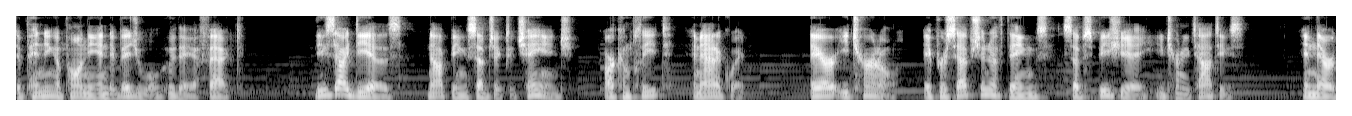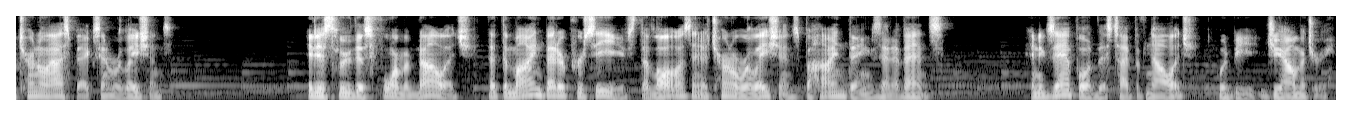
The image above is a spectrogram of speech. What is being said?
depending upon the individual who they affect. These ideas, not being subject to change, are complete and adequate. They are eternal, a perception of things sub specie aeternitatis, in their eternal aspects and relations. It is through this form of knowledge that the mind better perceives the laws and eternal relations behind things and events. An example of this type of knowledge would be geometry.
